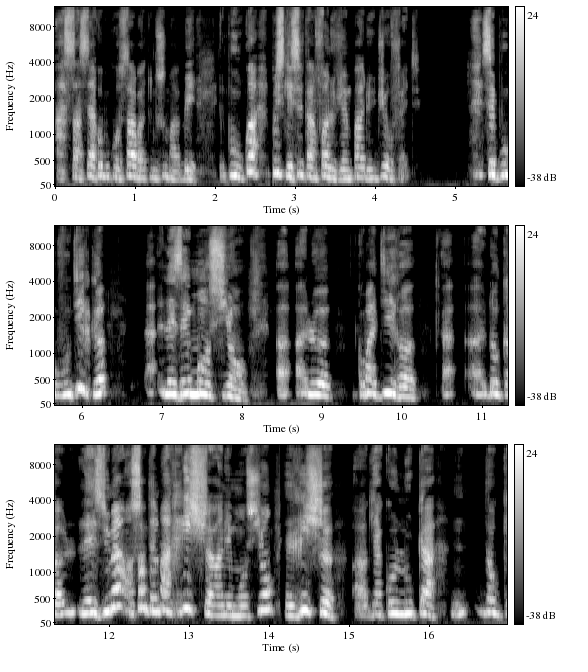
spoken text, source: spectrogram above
assassin akomi kosala bato mosusu mabe. Pourquoi? Puisque cet enfant ne vient pas de Dieu au fait. C'est pour vous dire que euh, les émotions, euh, euh, le, comment dire, donc les humains sont tellement riches en émotions, riches Luka, donc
